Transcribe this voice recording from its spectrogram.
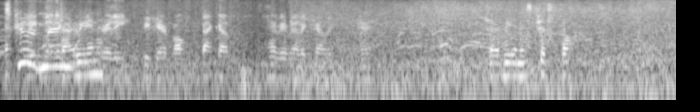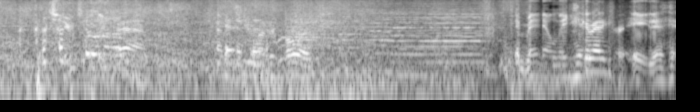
It's good, man. Darby in, Critty, be careful. Back up. Heavy medic coming. Yeah. Darby in his pistol. Shoots really bad. Yeah, it 200 bullets. It may only hit Get ready. for eight a,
